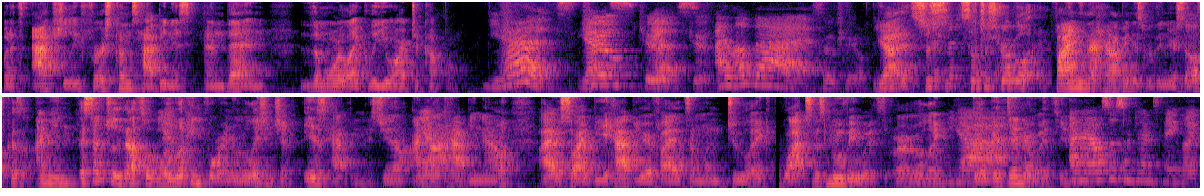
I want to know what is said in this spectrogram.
but it's actually first comes happiness, and then the more likely you are to couple. Yes. Yes. True. True. Yes. True. I love that. So true. Yeah, it's just That's such a such- struggle finding that happiness within yourself because I mean, essentially that's what we're looking for in a mm-hmm. relationship is happiness, you know? I'm Yeah. not happy now. I so I'd be happier if I had someone to like watch this movie with or mm, like go get dinner with, you know. And I also sometimes think like,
